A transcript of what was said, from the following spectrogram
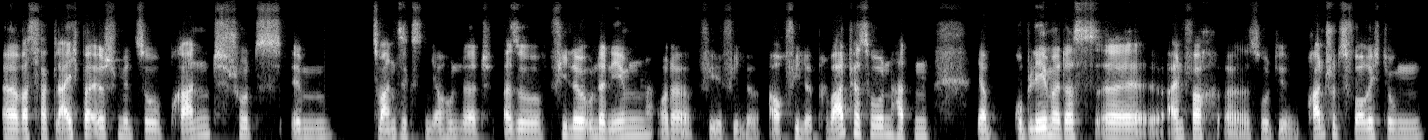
äh, was vergleichbar ist mit so Brandschutz im 20. Jahrhundert. Also viele Unternehmen oder viele, viele, auch viele Privatpersonen hatten ja Probleme, dass äh, einfach äh, so die Brandschutzvorrichtungen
